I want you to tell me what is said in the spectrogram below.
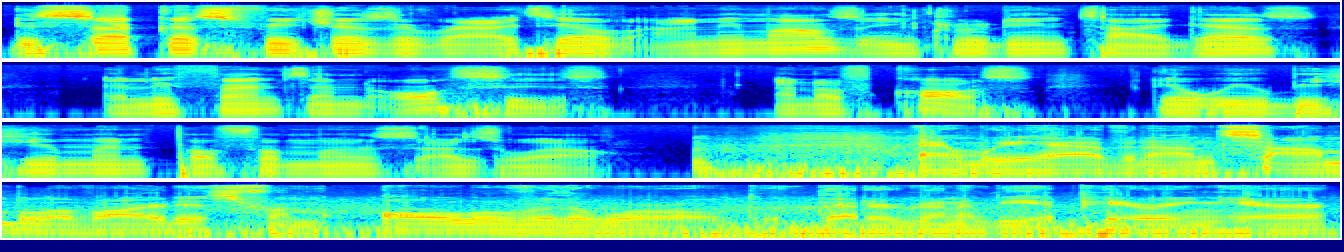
The circus features a variety of animals including tigers, elephants and horses. And of course, there will be human performers as well and we have an ensemble of artists from all over the world that are going to be appearing here.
